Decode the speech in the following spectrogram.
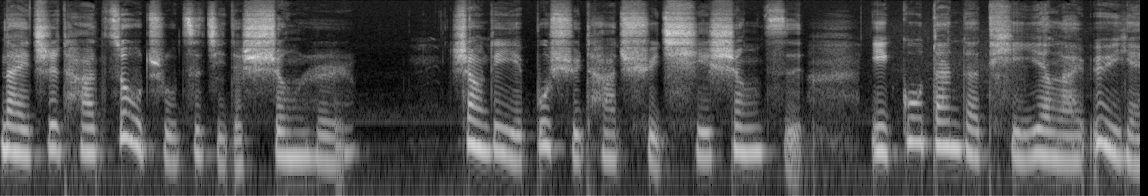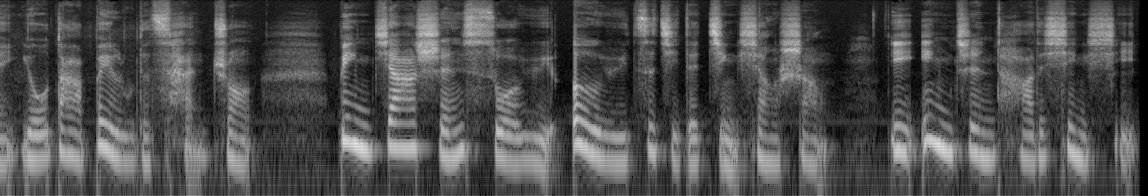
乃至他咒诅自己的生日，上帝也不许他娶妻生子。以孤单的体验来预言犹大被掳的惨状，并加绳索与恶于自己的景象上，以印证他的信息。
